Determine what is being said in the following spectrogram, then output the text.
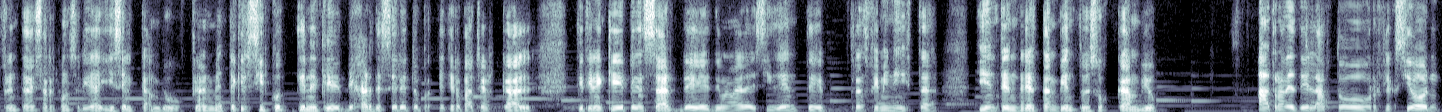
frente a esa responsabilidad, y es el cambio finalmente, que el circo tiene que dejar de ser heteropatriarcal, que tiene que pensar de, de una manera disidente, transfeminista, y entender también todos esos cambios a través de la autorreflexión,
